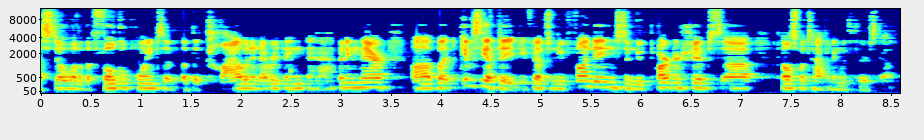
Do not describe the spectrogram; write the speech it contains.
still one of the focal points of, of the cloud and everything happening there. but give us the update. You've got some new funding, some new partnerships. Tell us what's happening with ClearSky.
